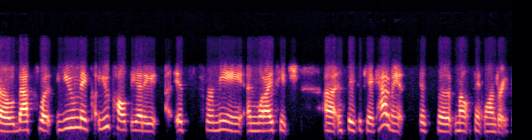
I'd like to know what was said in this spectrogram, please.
So that's what you make you call it the Yeti. It's for me and what I teach uh, in Stacy K Academy. It's it's the Mount St. Laundry.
